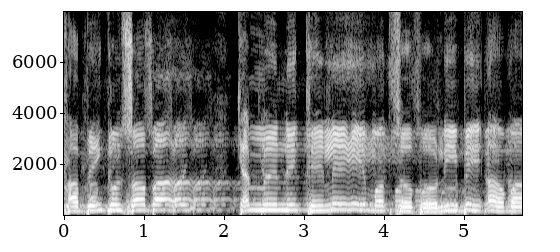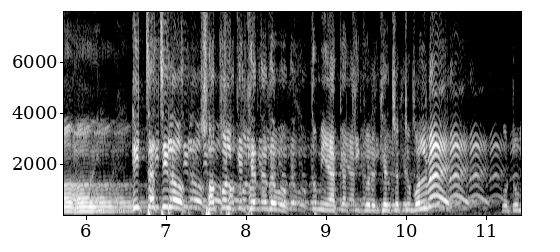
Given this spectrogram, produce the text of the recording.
খাবে গো সবাই। কেমন খেলে মৎস্য বলিবে আমায়? ইচ্ছা ছিল সকলকে খেতে দেবো। তুমি একা কি করে খেয়েছো একটু বলবে? কুটুম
